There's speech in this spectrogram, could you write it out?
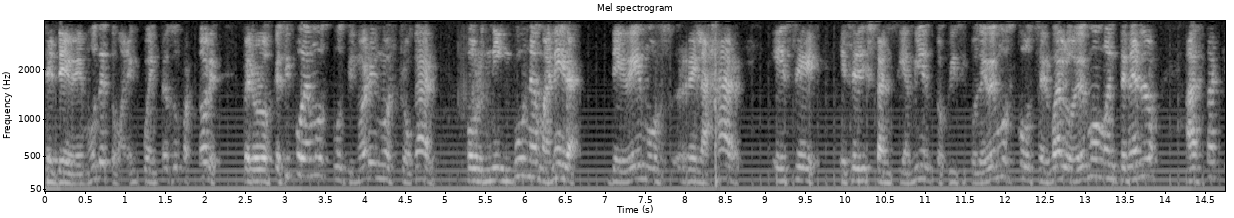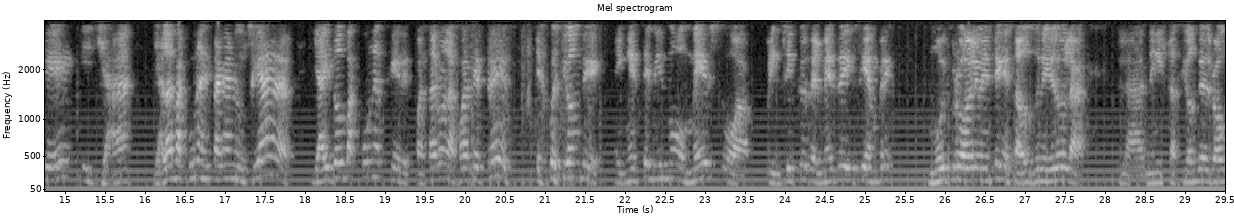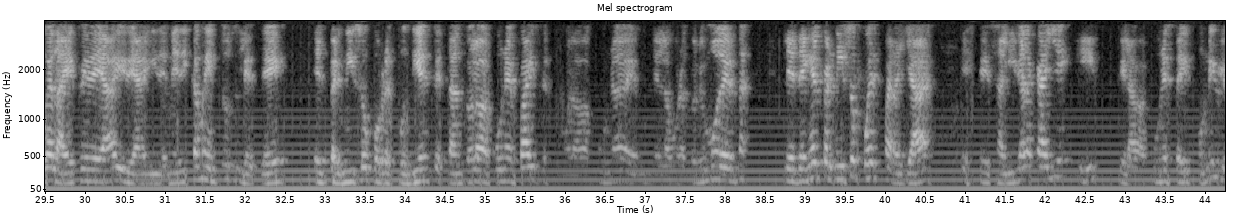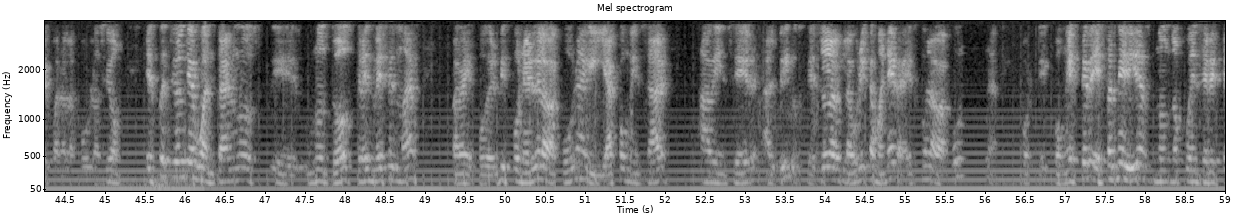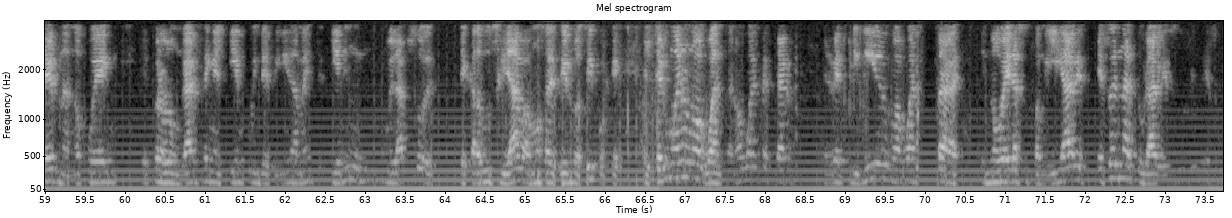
Debemos de tomar en cuenta esos factores, pero los que sí podemos continuar en nuestro hogar, por ninguna manera debemos relajar ese, ese distanciamiento físico, debemos conservarlo, debemos mantenerlo hasta que ya, ya las vacunas están anunciadas, ya hay dos vacunas que pasaron la fase 3. Es cuestión de en este mismo mes o a principios del mes de diciembre, muy probablemente en Estados Unidos la, la Administración de Drogas, la FDA y de, y de Medicamentos les dé el permiso correspondiente tanto a la vacuna de Pfizer como a la vacuna del laboratorio Moderna, les den el permiso pues para ya este, salir a la calle y que la vacuna esté disponible para la población. Es cuestión de aguantarnos eh, unos dos, tres meses más para poder disponer de la vacuna y ya comenzar a vencer al virus. Esa es la, única manera, es con la vacuna, porque con este, estas medidas no, no pueden ser eternas, no pueden eh, prolongarse en el tiempo indefinidamente. Tienen un, lapso de, de, caducidad, vamos a decirlo así, porque el ser humano no aguanta, no aguanta estar reprimido, no aguanta no ver a sus familiares, eso es natural, eso,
